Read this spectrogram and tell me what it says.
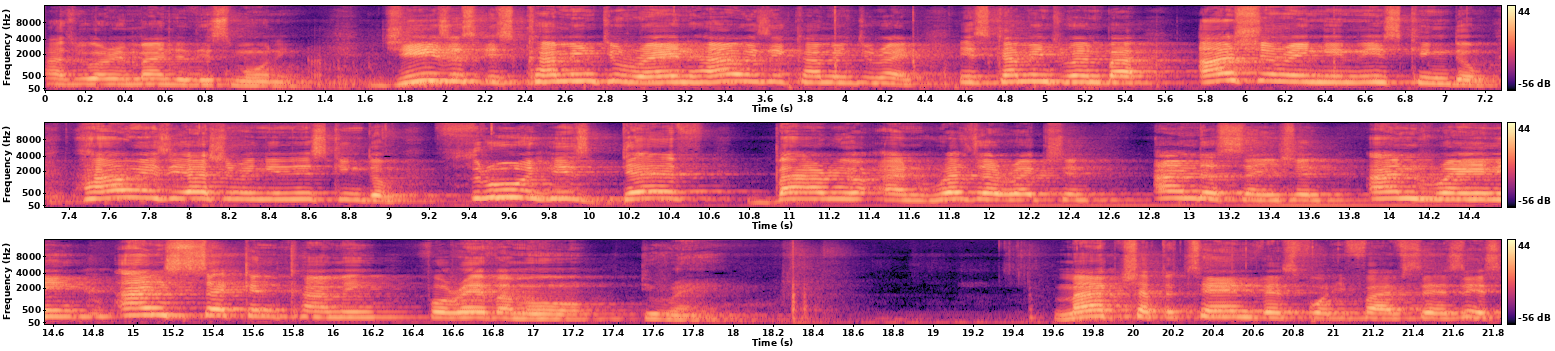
as we were reminded this morning. Jesus is coming to reign. How is he coming to reign? He's coming to reign by ushering in his kingdom. How is he ushering in his kingdom? Through his death, burial, and resurrection, and ascension, and reigning, and second coming forevermore to reign. Mark chapter 10, verse 45 says this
